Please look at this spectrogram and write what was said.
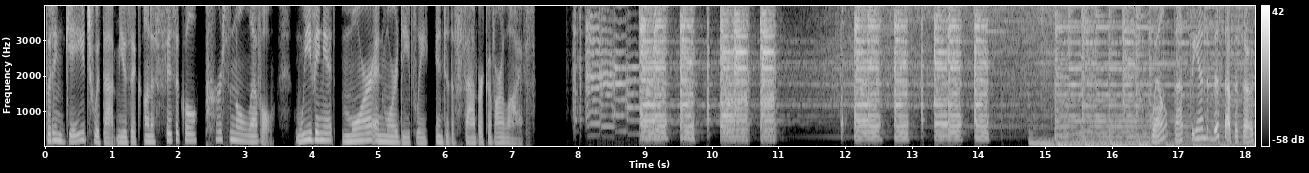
but engage with that music on a physical, personal level, weaving it more and more deeply into the fabric of our lives. Well, that's the end of this episode.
